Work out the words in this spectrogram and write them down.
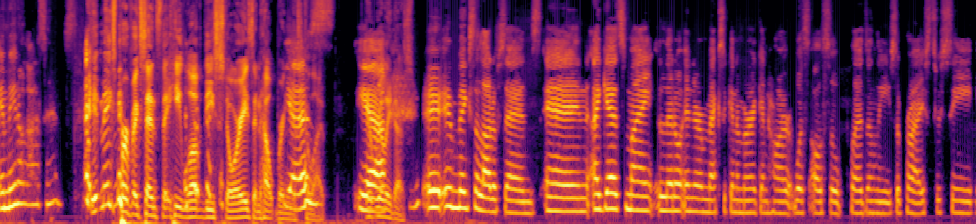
It made a lot of sense. it makes perfect sense that he loved these stories and helped bring yes. this to life. Yeah, It really does. it, it makes a lot of sense. And I guess my little inner Mexican American heart was also pleasantly surprised to see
